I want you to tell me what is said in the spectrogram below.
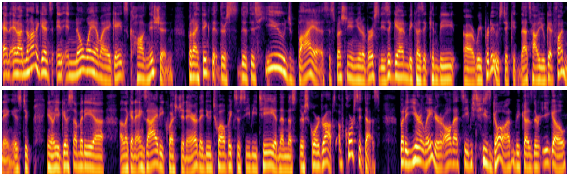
and and I'm not against in, in no way am I against cognition, but I think that there's there's this huge bias, especially in universities, again because it can be uh, reproduced. It can, that's how you get funding is to you know you give somebody a, a, like an anxiety questionnaire, they do 12 weeks of CBT, and then the, their score drops. Of course it does, but a year later, all that CBT is gone because their ego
